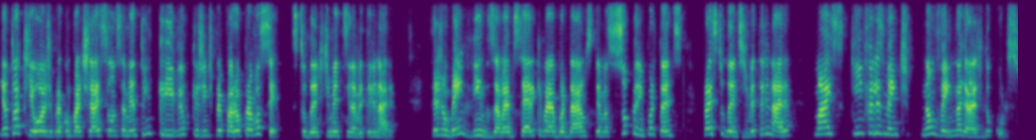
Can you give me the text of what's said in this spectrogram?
e eu tô aqui hoje para compartilhar esse lançamento incrível que a gente preparou para você, estudante de medicina veterinária. Sejam bem-vindos à websérie que vai abordar uns temas super importantes para estudantes de veterinária, mas que infelizmente não vem na grade do curso.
